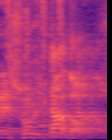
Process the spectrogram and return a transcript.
Resultados.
